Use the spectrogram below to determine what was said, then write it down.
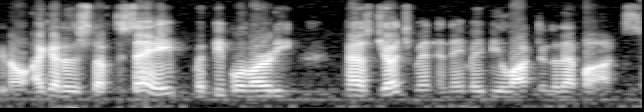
you know, I got other stuff to say, but people have already passed judgment, and they may be locked into that box.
